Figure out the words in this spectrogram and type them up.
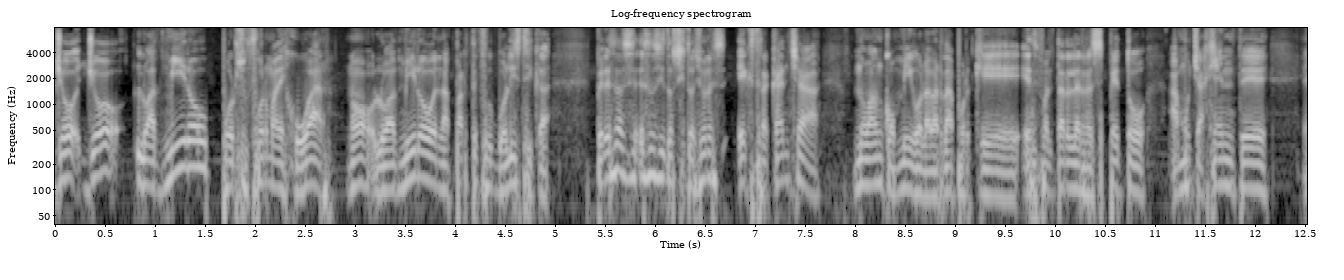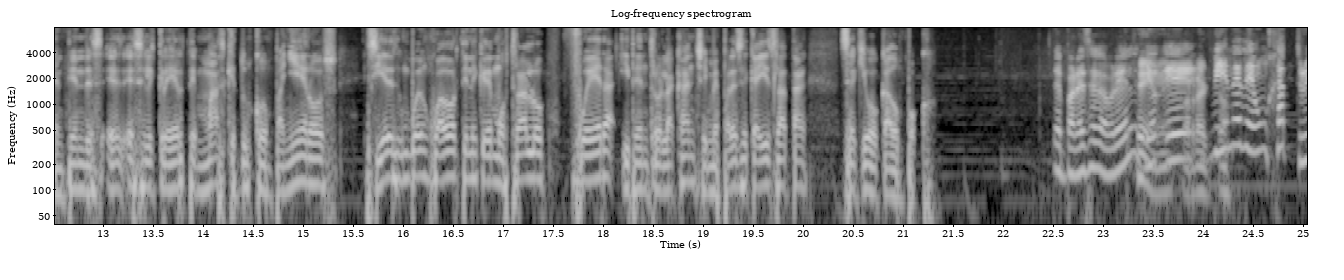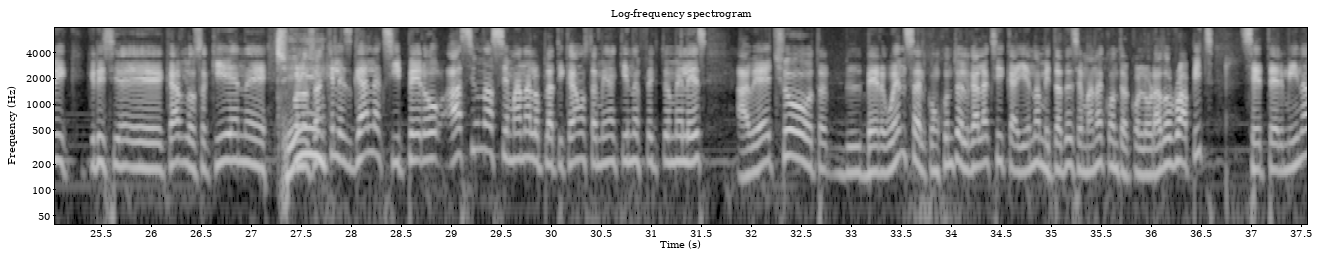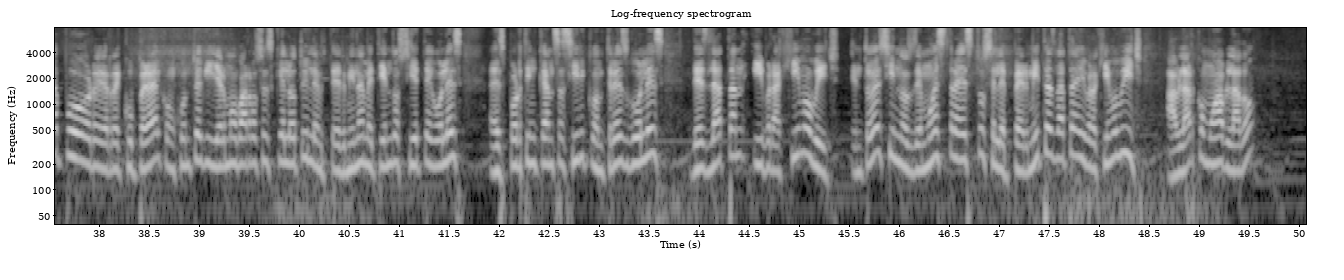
yo, yo lo admiro por su forma de jugar, ¿no? Lo admiro en la parte futbolística. Pero esas, esas situ- situaciones extra cancha no van conmigo, la verdad, porque es faltarle respeto a mucha gente, ¿entiendes? Es, el creerte más que tus compañeros. Si eres un buen jugador, tienes que demostrarlo fuera y dentro de la cancha. Y me parece que ahí Zlatan se ha equivocado un poco. ¿Te parece, Gabriel? Sí, Yo- eh, correcto. viene de un hat trick, Cris- eh, Carlos, aquí en eh, Sí. con Los Ángeles Galaxy, pero hace una semana lo platicamos también aquí en Efecto MLS. Había hecho vergüenza el conjunto del Galaxy cayendo a mitad de semana contra Colorado Rapids. Se termina por eh, recuperar el conjunto de Guillermo Barros Esqueloto y le termina metiendo siete goles a Sporting Kansas City con tres goles de Zlatan Ibrahimovic. Entonces, si nos demuestra esto, ¿se le permite a Zlatan Ibrahimovic hablar como ha hablado?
